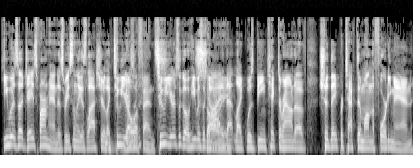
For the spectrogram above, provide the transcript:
he was a Jay's farmhand as recently as last year, like two years. No offense. Two years ago, he was a Sorry. guy that like was being kicked around of should they protect him on the forty man,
